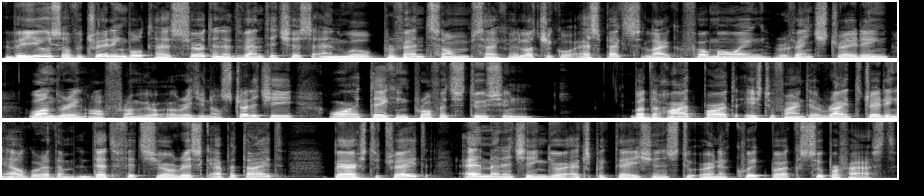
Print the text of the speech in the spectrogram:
The use of a trading bot has certain advantages and will prevent some psychological aspects like FOMOing, revenge trading, wandering off from your original strategy, or taking profits too soon. But the hard part is to find the right trading algorithm that fits your risk appetite, pairs to trade, and managing your expectations to earn a quick buck super fast.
